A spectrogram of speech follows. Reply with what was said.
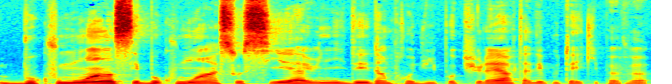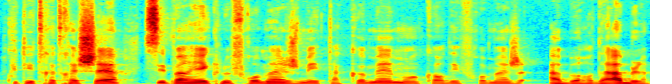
beaucoup moins, c'est beaucoup moins associé à une idée d'un produit populaire, t'as des bouteilles qui peuvent euh, coûter très très cher. C'est pareil avec le fromage, mais t'as quand même encore des fromages abordables.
